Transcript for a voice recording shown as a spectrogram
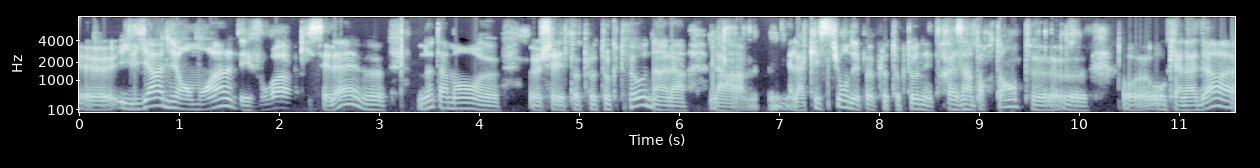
Euh, il y a néanmoins des voix qui s'élèvent, notamment euh, chez les peuples autochtones. Hein, la, la, la, question des peuples autochtones est très importante au, au, Canada,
